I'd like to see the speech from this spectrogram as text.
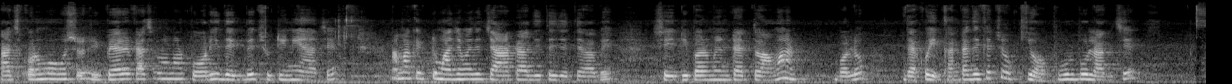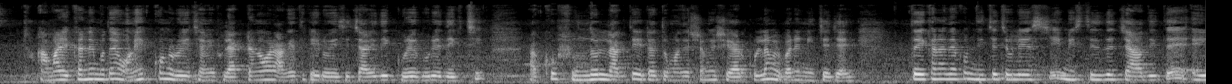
কাজকর্ম অবশ্য, রিপেয়ারের কাজকর্ম আমার পরই দেখবে, ছুটি নিয়ে আছে। আমাকে একটু মাঝে মাঝে চা টা দিতে যেতে হবে। সেই ডিপার্টমেন্টটা তো আমার। বলো, দেখো এখানটা দেখেছ? কি অপূর্ব লাগছে। আমার এখানে বোধহয় অনেকক্ষণ রয়েছে। আমি ফ্ল্যাগ নেওয়ার আগে থেকেই রয়েছি, চারিদিক ঘুরে ঘুরে দেখছি। আর খুব সুন্দর লাগছে, এটা তোমাদের সঙ্গে শেয়ার করলাম, এবারে নিচে যাই। তো এখানে দেখো নিচে চলে এসেছি। মিস্ত্রিদের চা দিতে। এই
